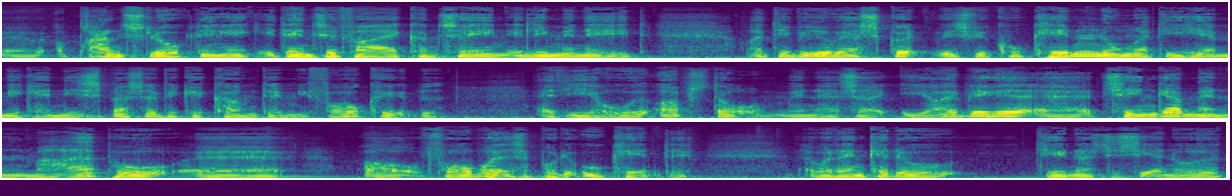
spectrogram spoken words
øh, uh, brandslukning, ikke? Identify, Contain, Eliminate. Og det ville jo være skønt, hvis vi kunne kende nogle af de her mekanismer, så vi kan komme dem i forkøbet, at de overhovedet opstår. Men altså i øjeblikket øh, tænker man meget på øh, at forberede sig på det ukendte. Hvordan kan du diagnostisere noget,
